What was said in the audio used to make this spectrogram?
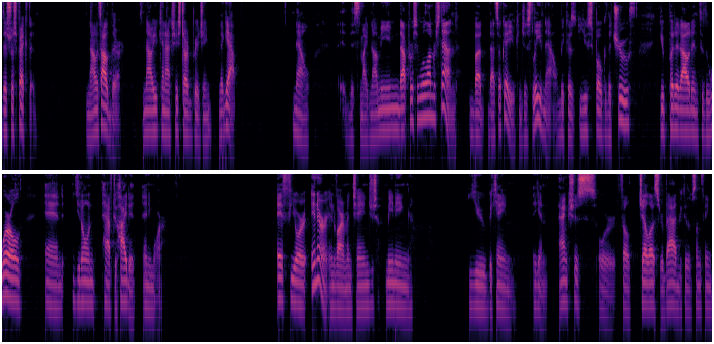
disrespected. Now it's out there. Now you can actually start bridging the gap. Now, this might not mean that person will understand, but that's okay. You can just leave now because you spoke the truth, you put it out into the world, and you don't have to hide it anymore. If your inner environment changed, meaning you became, again, anxious or felt jealous or bad because of something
